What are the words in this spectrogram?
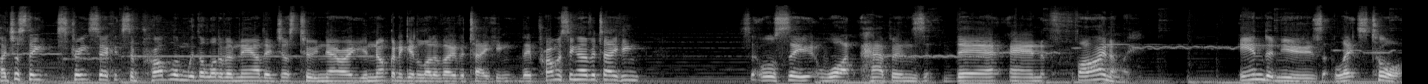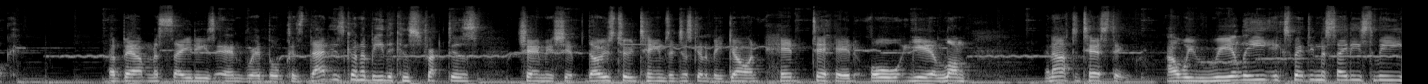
I just think street circuits, the problem with a lot of them now, they're just too narrow. You're not going to get a lot of overtaking. They're promising overtaking. So we'll see what happens there. And finally, in the news, let's talk about Mercedes and Red Bull because that is going to be the Constructors' Championship. Those two teams are just going to be going head to head all year long. And after testing, are we really expecting Mercedes to be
